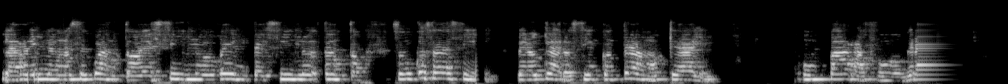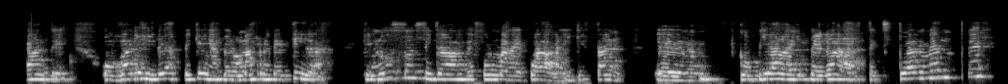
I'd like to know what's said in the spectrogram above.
la reina no sé cuánto, el siglo XX, el siglo tanto, son cosas así. Pero claro, si encontramos que hay un párrafo grande o varias ideas pequeñas pero más repetidas que no son citadas de forma adecuada y que están eh, copiadas y pegadas textualmente,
